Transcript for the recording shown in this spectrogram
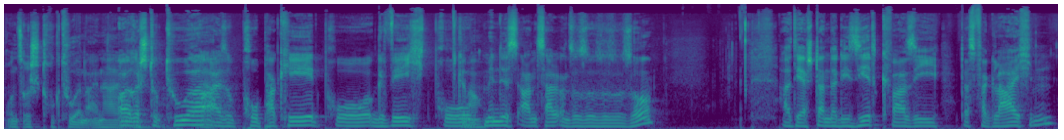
unsere Strukturen einhalten. Eure Struktur, ja. also pro Paket, pro Gewicht, pro genau. Mindestanzahl und so, so, so, so, so. Also der standardisiert quasi das Vergleichen.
